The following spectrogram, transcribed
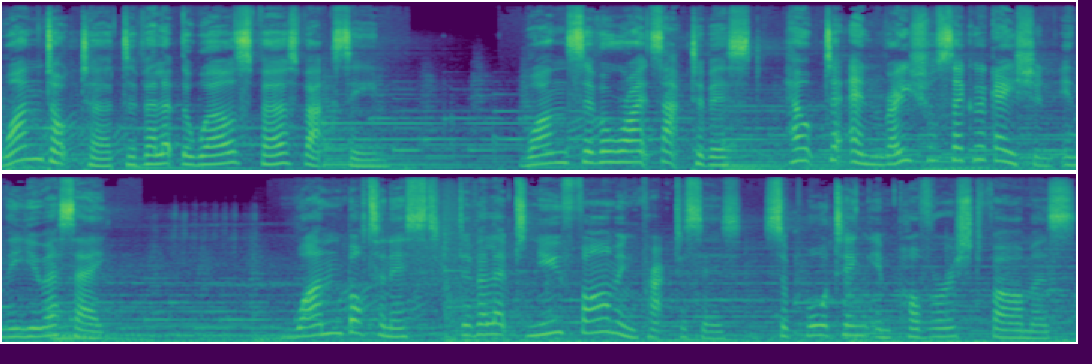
One doctor developed the world's first vaccine. One civil rights activist helped to end racial segregation in the USA. One botanist developed new farming practices supporting impoverished farmers.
